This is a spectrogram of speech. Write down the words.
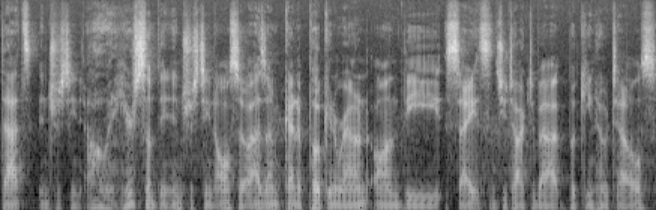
that's interesting. Oh, and here's something interesting also. As I'm kind of poking around on the site, since you talked about booking hotels,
